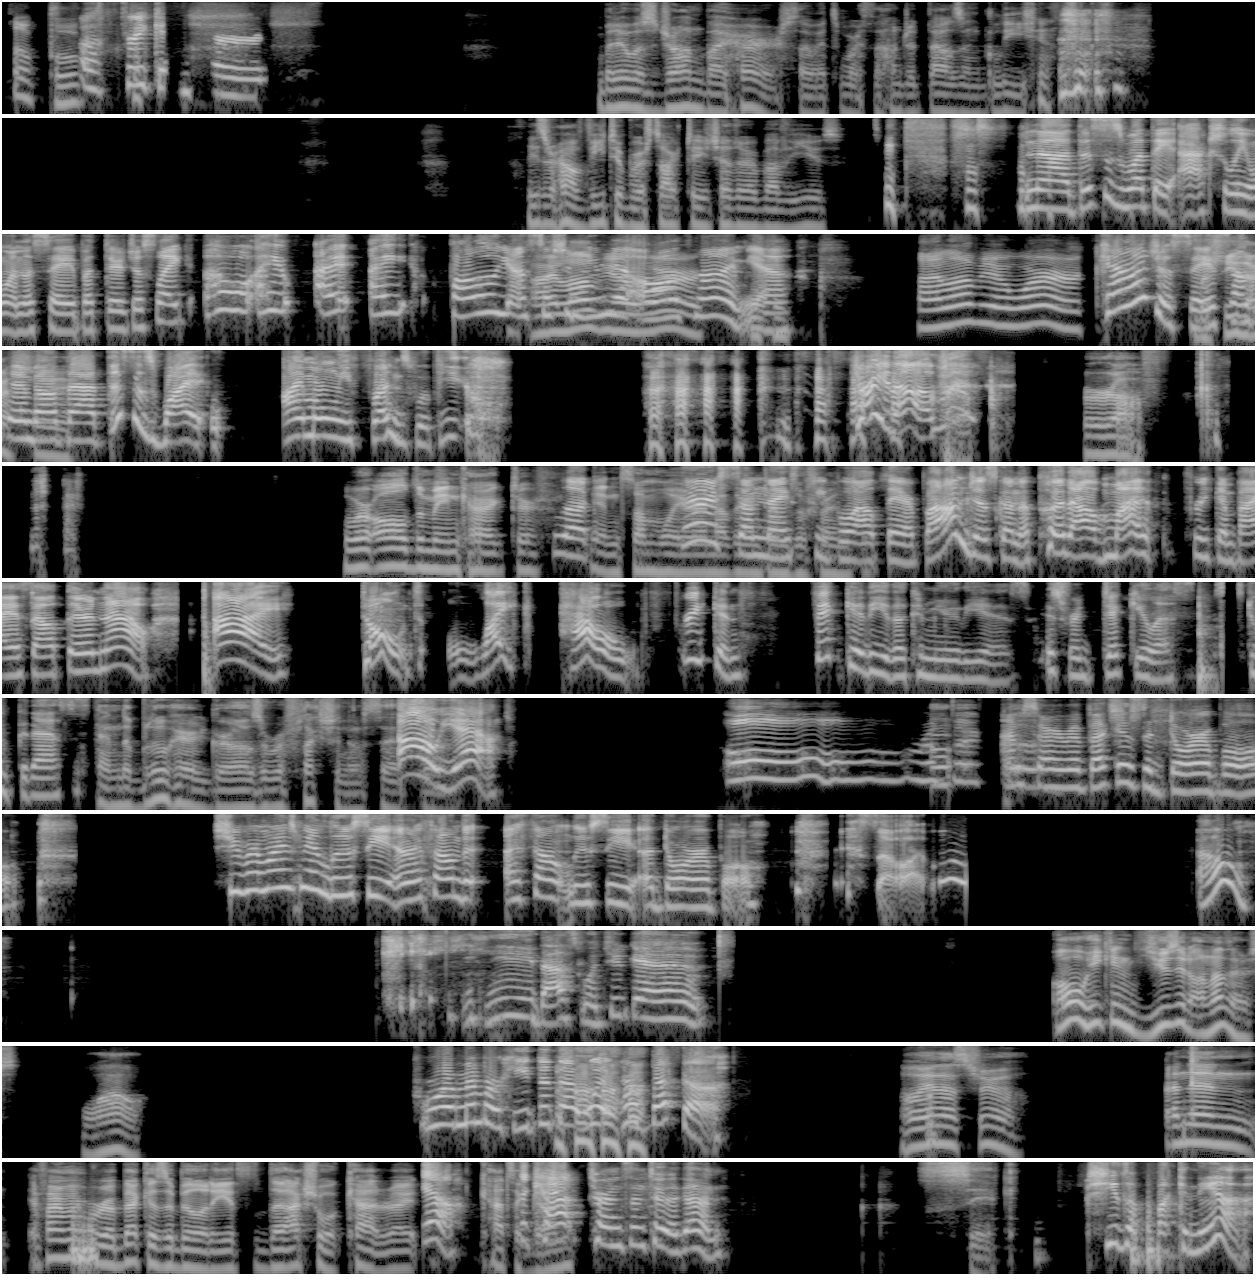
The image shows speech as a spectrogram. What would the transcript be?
A poop. a freaking bird. But it was drawn by her, so it's worth a hundred thousand glee. These are how VTubers talk to each other about views. nah, this is what they actually want to say, but they're just like, "Oh, I I I follow you on social media all the time." Yeah. I love your work. Can I just say something about that? This is why I'm only friends with you. Try it up. Rough. We're all the main character Look, in some way or There are some nice people out there, but I'm just gonna put out my freaking bias out there now. I don't like how freaking thickety the community is. It's ridiculous. Stupid asses. And the blue-haired girl is a reflection of said. Oh yeah. Oh, Rebecca. I'm sorry, Rebecca's adorable. she reminds me of Lucy, and I found it I found Lucy adorable. so I'm Oh. That's what you get. Oh, he can use it on others. Wow. Remember, he did that with Rebecca. Oh yeah, that's true. And then, if I remember Rebecca's ability, it's the actual cat, right? Yeah, Cat's a the gun. cat turns into a gun. Sick. She's a buccaneer.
